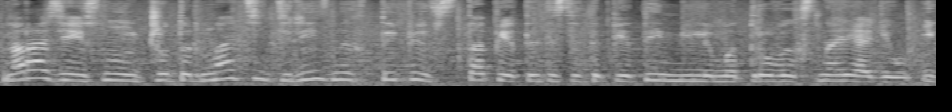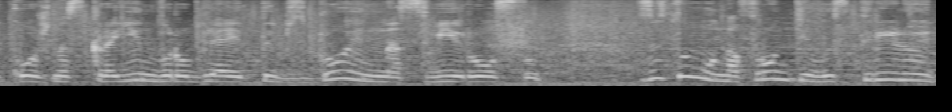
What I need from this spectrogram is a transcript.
Наразі існують 14 різних типів 155 міліметрових снарядів, і кожна з країн виробляє тип зброї на свій розсуд. ЗСУ на фронті вистрілюють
